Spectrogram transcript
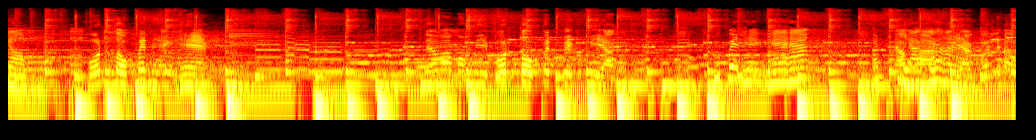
ยอมฝนตกเป็นแห้งๆแต่ว่ามันมีฝนตกเป็นเปียกๆคือเป็นแห้งๆมันเปียกเปียกหมดแล้ว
